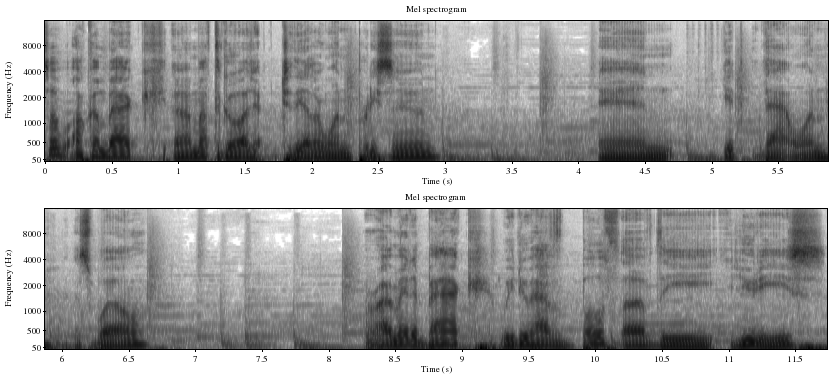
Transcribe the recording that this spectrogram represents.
So I'll come back. I'm um, have to go to the other one pretty soon. And get that one as well. Alright, I made it back. We do have both of the Uties,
